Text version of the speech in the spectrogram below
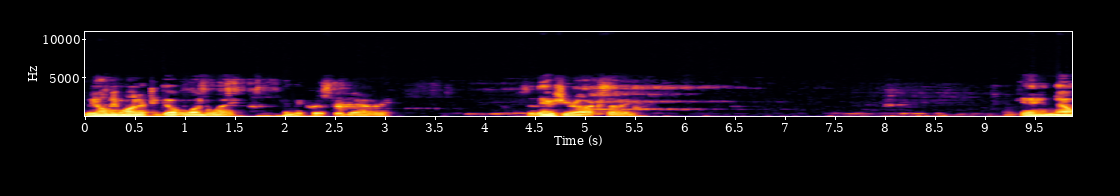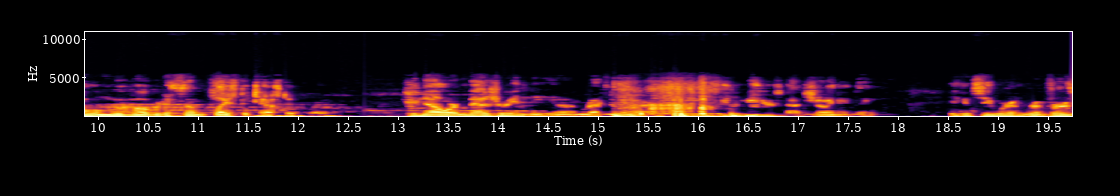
We only want it to go one way in the crystal battery. So there's your oxide. Okay, and now we'll move over to some place to test it with. Now we're measuring the uh, rectifier. You can see the meter's not showing anything. You can see we're in reverse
